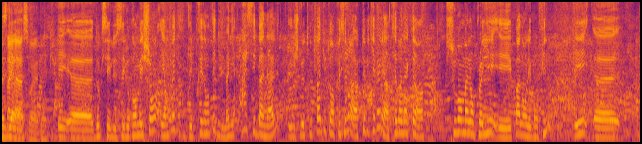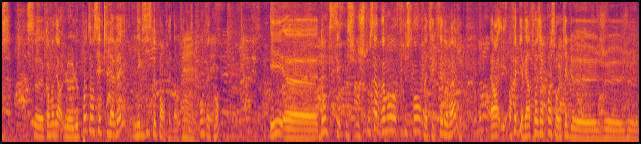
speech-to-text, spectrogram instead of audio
Silas, ouais, donc. Et euh, donc c'est le, c'est le grand méchant et en fait il te l'est présenté d'une manière assez banale et je le trouve pas du tout impressionnant. Alors que Toby Kebbell est un très bon acteur, hein. souvent mal employé et pas dans les bons films. Et euh, ce- comment dire, le, le potentiel qu'il avait n'existe pas en fait dans le film, complètement. Et euh, donc c'est, je, trouve ça vraiment frustrant en fait, c'est très dommage. Alors en fait il y avait un troisième point sur lequel je, je, je-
